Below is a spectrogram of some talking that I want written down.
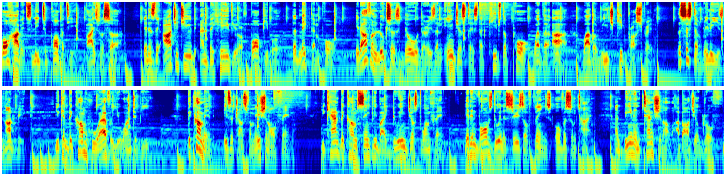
Poor habits lead to poverty, vice versa. It is the attitude and behavior of poor people that make them poor. It often looks as though there is an injustice that keeps the poor where they are while the rich keep prospering. The system really is not rigged. You can become whoever you want to be. Becoming is a transformational thing. You can't become simply by doing just one thing. It involves doing a series of things over some time and being intentional about your growth.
